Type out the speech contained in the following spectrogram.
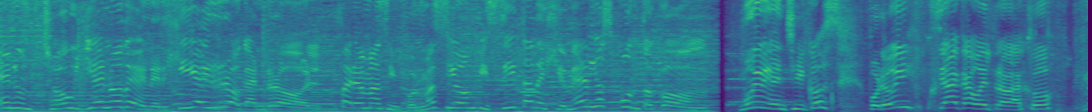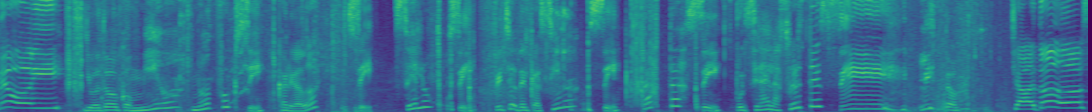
en un show lleno de energía y rock and roll. Para más información visita degemedios.com. Muy bien, chicos. Por hoy se acabó el trabajo. Me voy. ¿Llevo todo conmigo? ¿Notebook? Sí. ¿Cargador? Sí. ¿Celu? Sí. ¿Ficha del casino? Sí. ¿Carta? Sí. ¿Pulsera de la suerte? Sí. Listo. ¡Chao a todos!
